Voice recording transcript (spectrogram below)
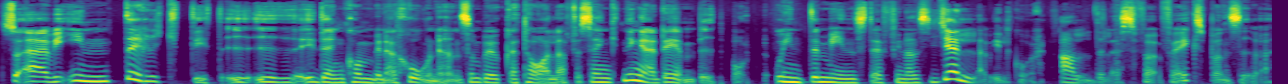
Så är vi in inte riktigt i, i, i den kombinationen som brukar tala för sänkningar, det är en bit bort. Och inte minst är finansiella villkor alldeles för, för expansiva.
